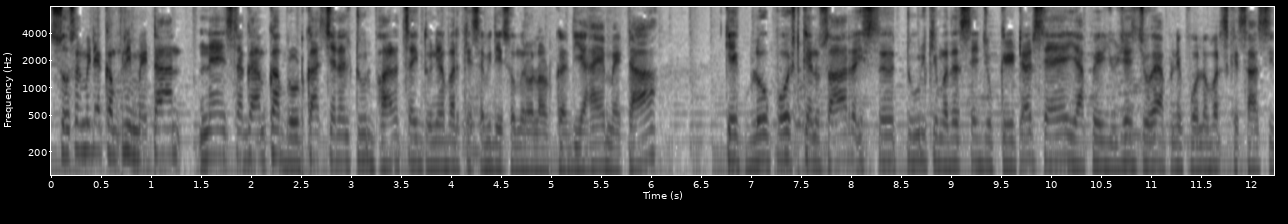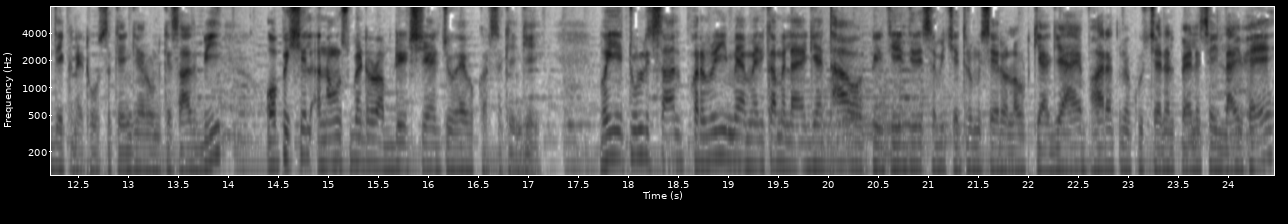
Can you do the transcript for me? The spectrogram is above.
social media company Meta ने इंस्टाग्राम का ब्रॉडकास्ट चैनल टूल भारत सहित दुनिया भर के सभी देशों में रोल आउट कर दिया है। मेटा के एक ब्लॉग पोस्ट के अनुसार इस टूल की मदद से जो क्रिएटर्स है या फिर यूज़र्स जो है अपने फॉलोवर्स के साथ सीधे कनेक्ट हो सकेंगे और उनके साथ भी ऑफिशियल अनाउंसमेंट और अपडेट शेयर जो है वो कर सकेंगे। वही ये टूल इस साल फरवरी में अमेरिका में लाया गया था और फिर धीरे धीरे सभी क्षेत्रों में से रोल आउट किया गया है। भारत में कुछ चैनल पहले से ही लाइव है,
